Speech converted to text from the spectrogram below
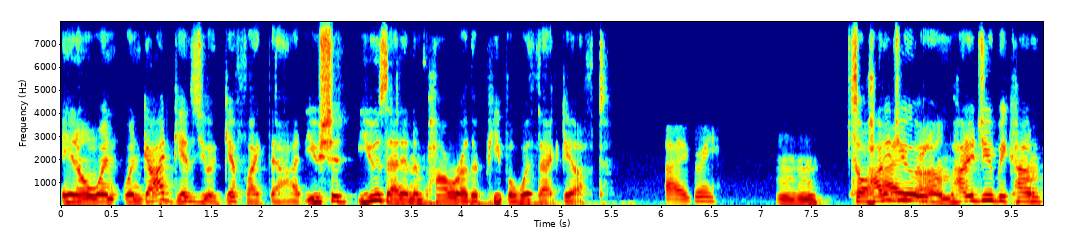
You know, when, when God gives you a gift like that, you should use that and empower other people with that gift. I agree. Mm-hmm. So how did I you um, how did you become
